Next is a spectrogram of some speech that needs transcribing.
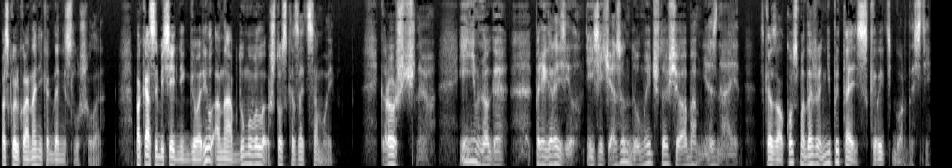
поскольку она никогда не слушала. Пока собеседник говорил, она обдумывала, что сказать самой. — Крошечную. И немного пригрозил. И сейчас он думает, что все обо мне знает. — сказал Космо, даже не пытаясь скрыть гордости.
